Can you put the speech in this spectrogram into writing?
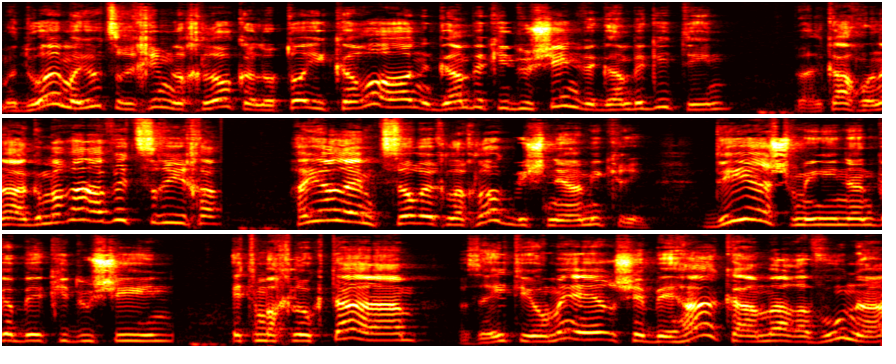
מדוע הם היו צריכים לחלוק על אותו עיקרון גם בקידושין וגם בגיטין? ועל כך עונה הגמרא וצריכה. היה להם צורך לחלוק בשני המקרים. די ישמעינן גבי קידושין, את מחלוקתם, אז הייתי אומר שבהא כאמר רב הונא,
